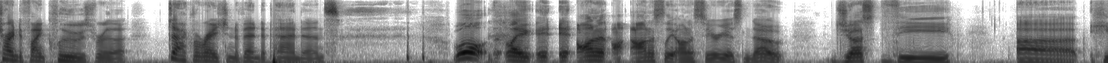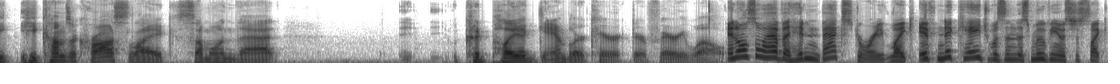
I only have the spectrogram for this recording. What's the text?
trying to find clues for the Declaration of Independence. Well, like it, it on a, honestly on a serious note, just the uh he he comes across like someone that could play a gambler character very well. and also have a hidden backstory. Like if Nick Cage was in this movie, and it was just like,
